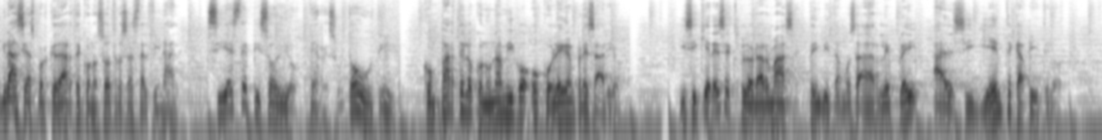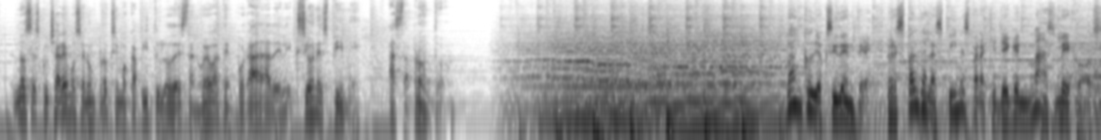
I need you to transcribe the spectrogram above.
Gracias por quedarte con nosotros hasta el final. Si este episodio te resultó útil, compártelo con un amigo o colega empresario. Y si quieres explorar más, te invitamos a darle play al siguiente capítulo. Nos escucharemos en un próximo capítulo de esta nueva temporada de Lecciones Pyme. Hasta pronto. Banco de Occidente respalda a las pymes para que lleguen más lejos.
